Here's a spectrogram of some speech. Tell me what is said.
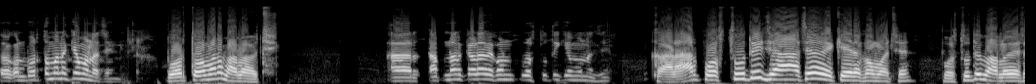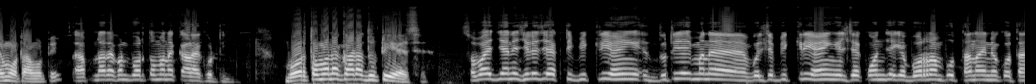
তো এখন বর্তমানে কেমন আছেন? বর্তমানে ভালো আছি। আর আপনার কাড়ার এখন প্রস্তুতি কেমন আছে? কাড়ার প্রস্তুতি যা আছে একই রকম আছে। প্রস্তুতি ভালোই আছে মোটামুটি। আপনার এখন বর্তমানে কাড়া কোটি? বর্তমানে কাড়া দুটি আছে। সবাই জানিয়েছিল যে একটি বিক্রি হয়ে দুটি মানে বলছে বিক্রি হয়ে গেছে কোন জায়গায়? বলরামপুর থানায় না কোথা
